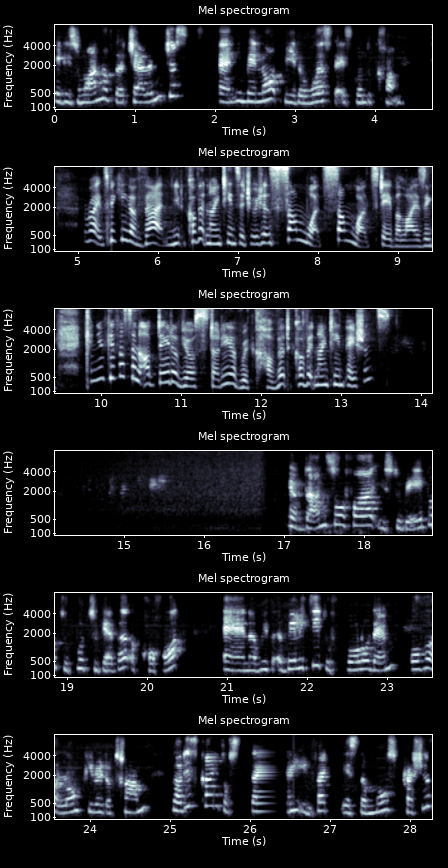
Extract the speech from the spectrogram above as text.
it is one of the challenges and it may not be the worst that is going to come. Right. Speaking of that, COVID 19 situation somewhat, somewhat stabilizing. Can you give us an update of your study of recovered COVID 19 patients? we have done so far is to be able to put together a cohort and uh, with ability to follow them over a long period of time. Now, this kind of study, in fact, is the most precious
